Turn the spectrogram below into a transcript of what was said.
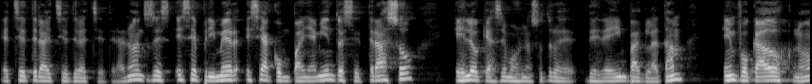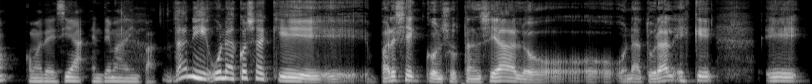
etcétera, etcétera, etcétera. ¿no? Entonces, ese primer, ese acompañamiento, ese trazo, es lo que hacemos nosotros desde Impact Latam enfocados, ¿no? Como te decía, en temas de impacto. Dani, una cosa que eh, parece consustancial o, natural es que eh,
